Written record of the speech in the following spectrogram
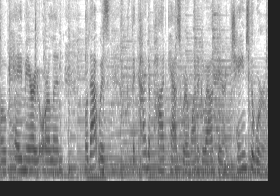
Okay, Mary Orlin. Well, that was the kind of podcast where I want to go out there and change the world.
